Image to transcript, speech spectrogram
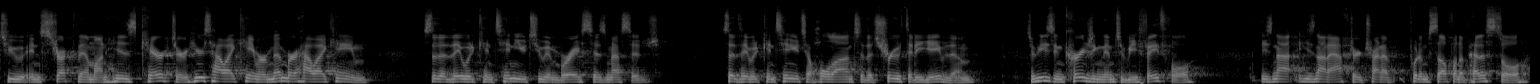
to instruct them on his character. Here's how I came. Remember how I came. So that they would continue to embrace his message, so that they would continue to hold on to the truth that he gave them. So he's encouraging them to be faithful. He's not, he's not after trying to put himself on a pedestal.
